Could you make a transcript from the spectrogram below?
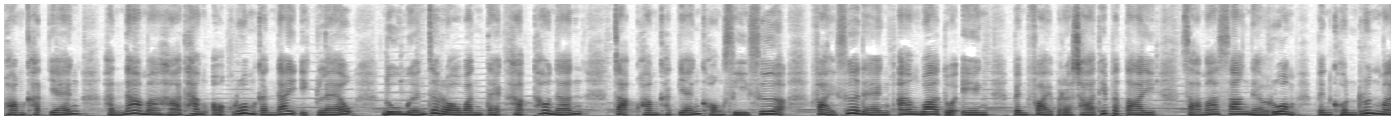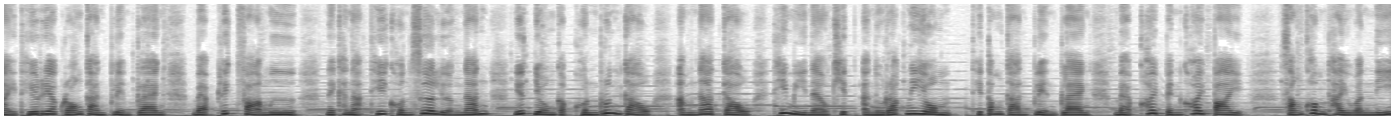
ความขัดแย้ง หันหน้ามาหาทางออกร่วมกันได้อีกแล้ว ดูเหมือนจะรอวันแตกหักเท่านั้น จากความขัดแย้งของสีเสื้อ ฝ่ายเสื้อแดงอ้างว่าตัวเอง เป็นฝ่ายประชาธิปไตยสามารถสร้างแนวร่วมเป็นคนรุ่นใหม่ที่เรียกร้องการเปลี่ยนแปลง แบบพลิกฝ่ามือ ในขณะที่คนเสื้อเหลืองนั้น ยึดโยงกับคนรุ่นเก่าอำนาจเก่าที่มีแนวคิดอนุรักษ์นิยม ที่ต้องการเปลี่ยนแปลงแบบค่อยเป็นค่อยไป สังคมไทยวันนี้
